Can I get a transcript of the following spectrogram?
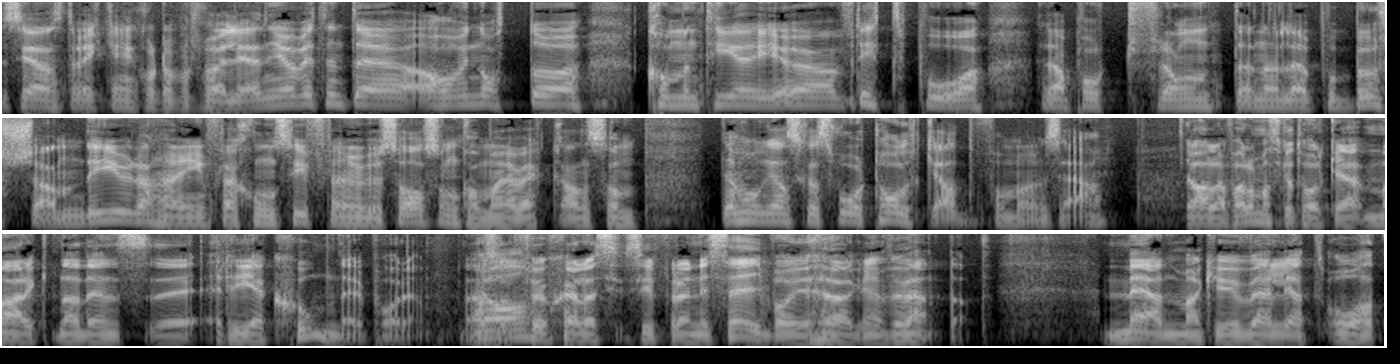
senaste veckan i korta portföljen. Jag vet inte, har vi något att kommentera i övrigt på rapportfronten eller på börsen? Det är ju den här inflationssiffran siffran i USA som kom här i veckan, som, den var ganska svårtolkad får man väl säga. Ja, I alla fall om man ska tolka marknadens eh, reaktioner på den. Alltså, ja. För själva siffran i sig var ju högre än förväntat. Men man kan ju välja att, och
